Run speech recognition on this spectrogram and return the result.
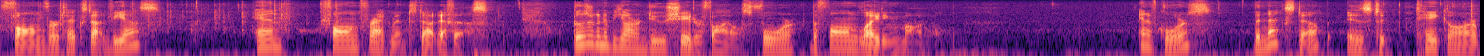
PhongVertex.vs and PhongFragment.fs. Those are going to be our new shader files for the Phong lighting model. And of course, the next step is to take our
